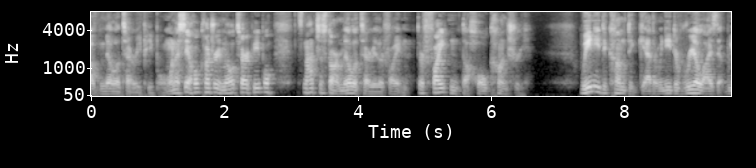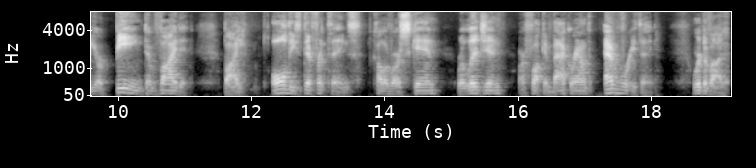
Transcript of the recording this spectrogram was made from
of military people. When I say a whole country of military people, it's not just our military they're fighting, they're fighting the whole country. We need to come together. We need to realize that we are being divided by all these different things color of our skin, religion, our fucking background, everything. We're divided.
